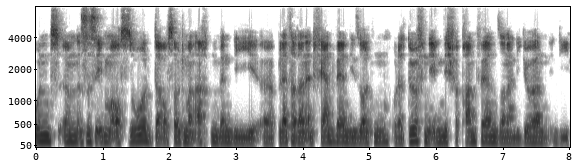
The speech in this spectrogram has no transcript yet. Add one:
Und ähm, es ist eben auch so, darauf sollte man achten, wenn die äh, Blätter dann entfernt werden, die sollten oder dürfen eben nicht verbrannt werden, sondern die gehören in die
